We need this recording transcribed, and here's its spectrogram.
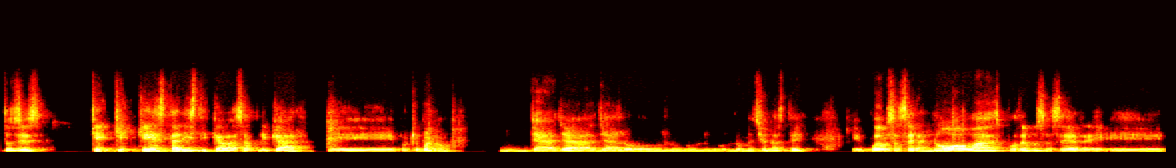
Entonces, ¿qué, qué, qué estadística vas a aplicar? Eh, porque, bueno, ya, ya, ya lo, lo, lo mencionaste, eh, podemos hacer ANOVAs, podemos hacer eh, eh,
